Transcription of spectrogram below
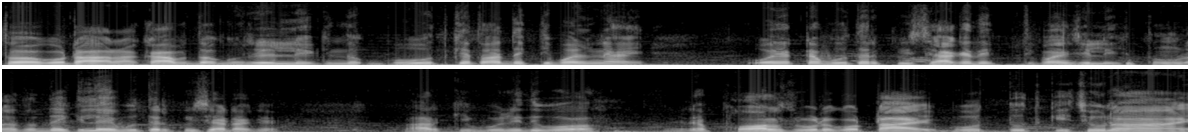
তো গোটা রাকাব তো ঘুরে এলি কিন্তু ভূতকে তো আর দেখতে পারি নাই। ওই একটা ভূতের পিসাকে দেখতে পাইছিলি, তোমরা তো দেখলে ভূতের পিসাটাকে আর কি বলি দিব? এটা ফলস বড় গোটাই, ভূত টুত কিছু নাই।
